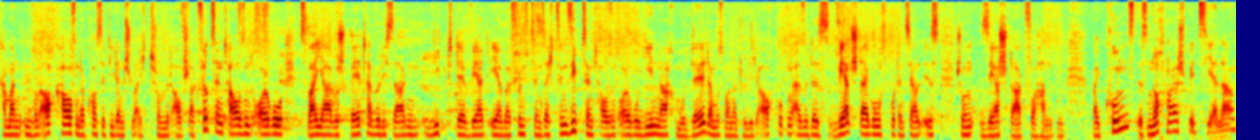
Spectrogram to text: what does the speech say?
kann man Uhren auch kaufen. Da kostet die dann vielleicht schon mit Aufschlag 14.000 Euro. Zwei Jahre später würde ich sagen, liegt der Wert eher bei 15, 16, 17.000 Euro, je nach Modell. Da muss man natürlich auch gucken. Also das Wertsteigerungspotenzial ist schon sehr stark vorhanden. Bei Kunst ist noch mal spezieller.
